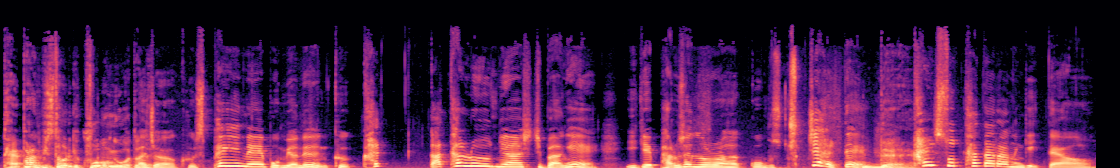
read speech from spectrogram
대파랑 비슷한 걸 이렇게 구워 먹는 것 같던데. 맞아요. 그 스페인에 보면은 그 칼, 카탈로니아 지방에 이게 바르셀로나하고 무슨 축제할 때 네. 칼소 타다라는 게 있대요.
